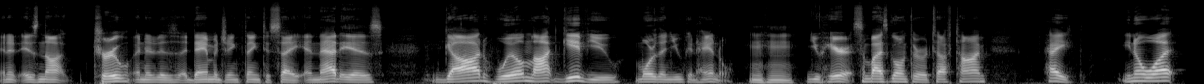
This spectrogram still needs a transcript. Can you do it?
and it is not true, and it is a damaging thing to say, and that is, God will not give you more than you can handle. Mm-hmm. You hear it. Somebody's going through a tough time. Hey, you know what?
